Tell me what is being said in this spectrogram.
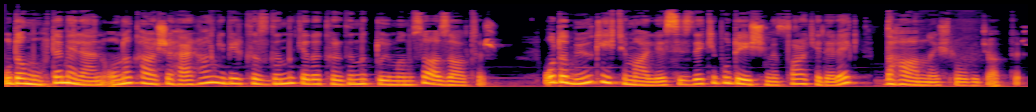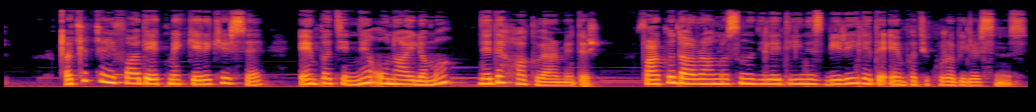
Bu da muhtemelen ona karşı herhangi bir kızgınlık ya da kırgınlık duymanızı azaltır. O da büyük ihtimalle sizdeki bu değişimi fark ederek daha anlayışlı olacaktır. Açıkça ifade etmek gerekirse empati ne onaylama ne de hak vermedir. Farklı davranmasını dilediğiniz biriyle de empati kurabilirsiniz.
